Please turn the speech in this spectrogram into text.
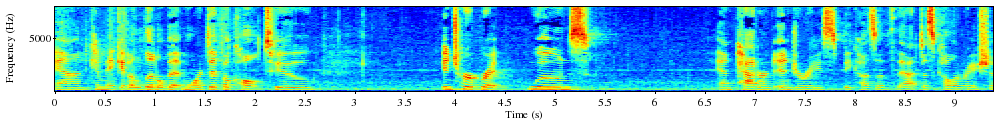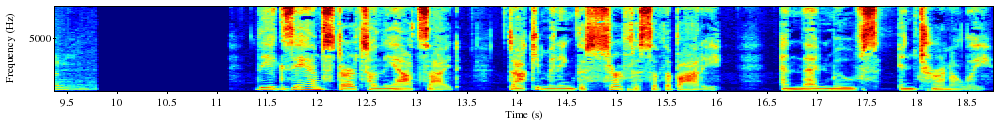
and can make it a little bit more difficult to interpret wounds and patterned injuries because of that discoloration. The exam starts on the outside, documenting the surface of the body, and then moves internally.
